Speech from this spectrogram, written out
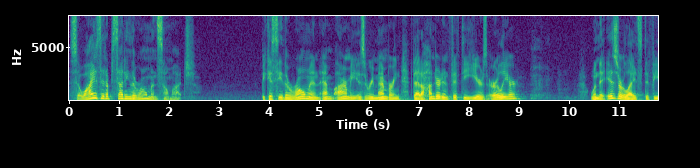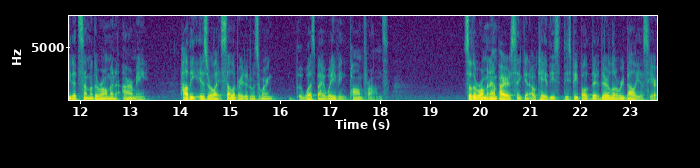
So, why is it upsetting the Romans so much? Because, see, the Roman army is remembering that 150 years earlier, when the Israelites defeated some of the Roman army, how the Israelites celebrated was, wearing, was by waving palm fronds. So the Roman Empire is thinking, okay, these, these people, they're, they're a little rebellious here.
